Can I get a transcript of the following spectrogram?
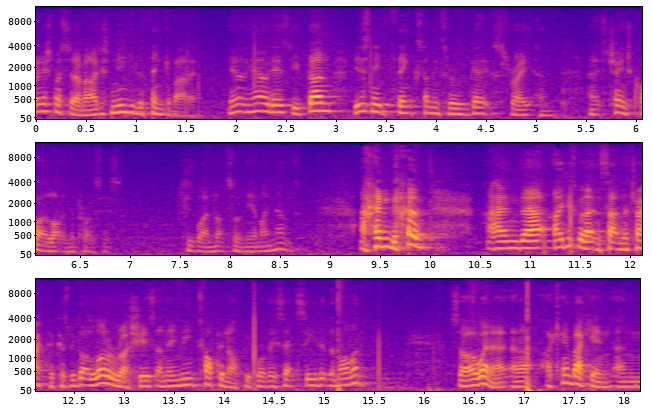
finished my sermon, I just needed to think about it. You know, you know how it is, you've done, you just need to think something through, get it straight, and, and it's changed quite a lot in the process, which is why I'm not so near my notes. And, um, and uh, I just went out and sat in the tractor because we've got a lot of rushes and they need topping off before they set seed at the moment. So I went out and I, I came back in and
